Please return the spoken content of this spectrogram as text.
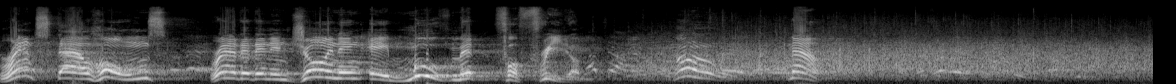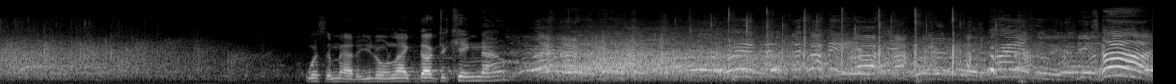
ranch style homes rather than enjoying a movement for freedom. Whoa. Now, what's the matter? You don't like Dr. King now? Go ahead, Minister. Go ahead. Go ahead, Minister. He's hard.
